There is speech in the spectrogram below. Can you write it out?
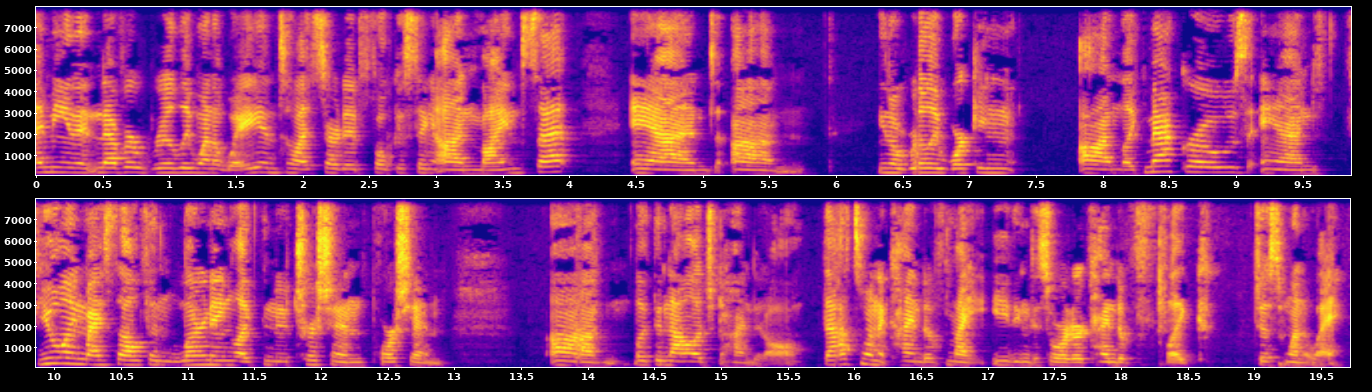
I mean, it never really went away until I started focusing on mindset and, um, you know, really working on like macros and fueling myself and learning like the nutrition portion, um, like the knowledge behind it all. That's when it kind of, my eating disorder kind of like just went away.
